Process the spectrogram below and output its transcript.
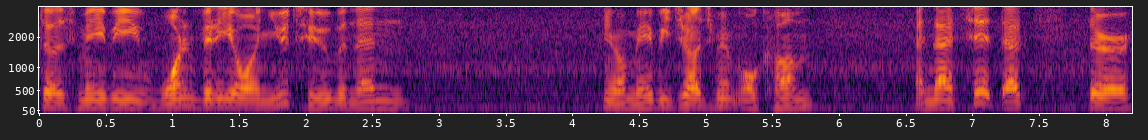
does maybe one video on YouTube and then you know maybe judgment will come and that's it that's their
